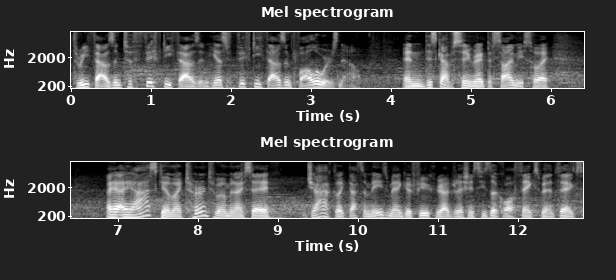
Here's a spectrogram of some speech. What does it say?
3,000 to 50,000. He has 50,000 followers now. And this guy was sitting right beside me. So I, I, I ask him, I turn to him and I say, Jack, like, that's amazing, man. Good for you. Congratulations. He's like, Oh, thanks, man. Thanks.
